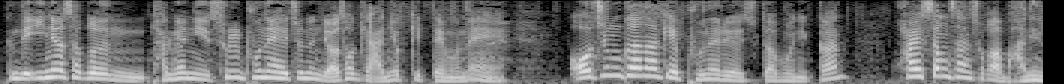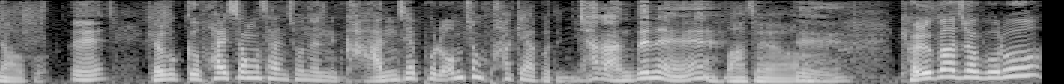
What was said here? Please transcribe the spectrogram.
근데 이 녀석은 당연히 술 분해해주는 녀석이 아니었기 때문에 네. 어중간하게 분해를 해주다 보니까 활성산소가 많이 나오고 네. 결국 그 활성산소는 간 세포를 엄청 파괴하거든요. 잘 안 되네. 맞아요. 네. 결과적으로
